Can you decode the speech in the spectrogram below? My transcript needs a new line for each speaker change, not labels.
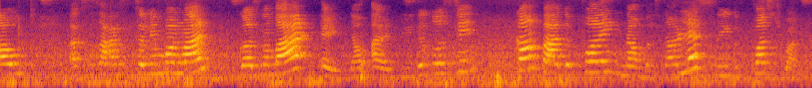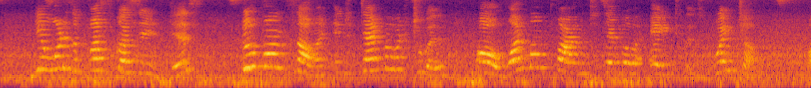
about exercise 13.1 question number 8. Now I'll read the question. Compare the following numbers. Now let's read the first one. Here what is the first question? It is 2.7 into 10 power 12 or 1.5 into 10 power 8 is greater.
